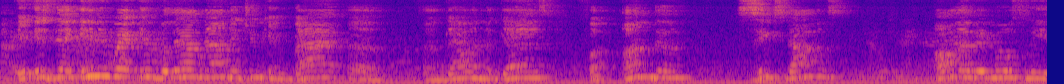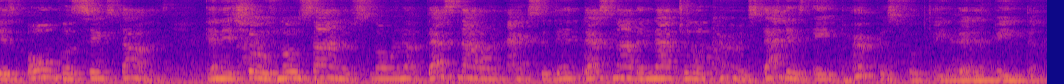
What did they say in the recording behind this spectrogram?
uh, is there anywhere in Vallejo now that you can buy a, a gallon of gas for under six dollars? All of it mostly is over six dollars. And it shows no sign of slowing up. That's not on accident. That's not a natural occurrence. That is a purposeful thing that is being done.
